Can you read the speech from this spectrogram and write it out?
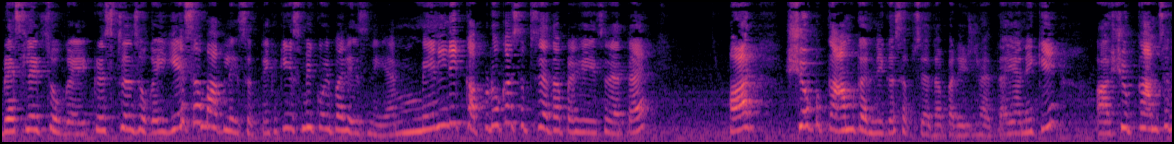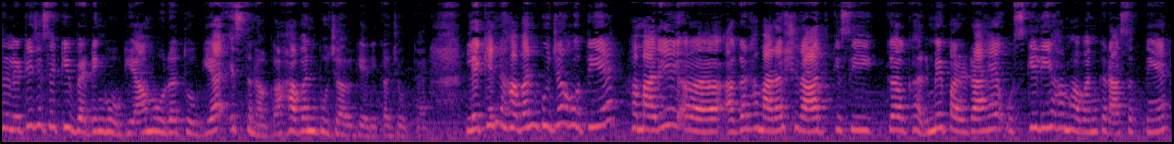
ब्रेसलेट्स हो गए क्रिस्टल्स हो गए, ये सब आप ले सकते हैं, क्योंकि इसमें कोई परहेज नहीं है। मेनली कपड़ों का सबसे ज़्यादा परहेज रहता है और शुभ काम करने का सबसे ज़्यादा परहेज रहता है। यानी कि शुभ काम से रिलेटेड जैसे कि वेडिंग हो गया, मुहूर्त हो गया, इस तरह का, हवन पूजा वगैरह का जो होता है। लेकिन हवन पूजा होती है, हमारे अगर हमारा श्राद्ध किसी का घर में पड़ रहा है, उसके लिए हम हवन करा सकते हैं,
